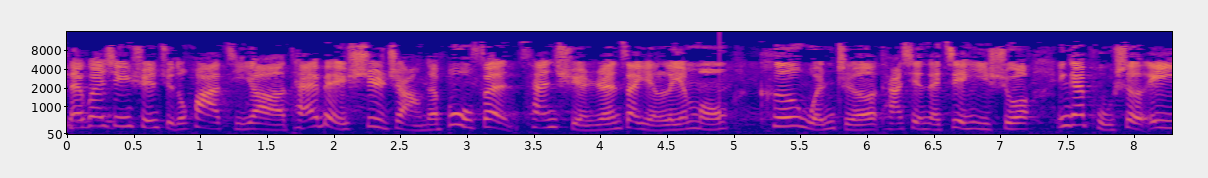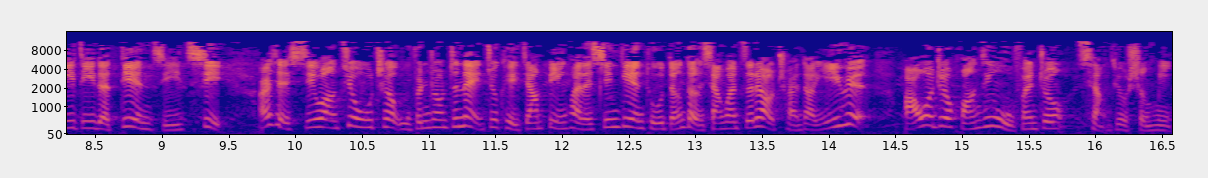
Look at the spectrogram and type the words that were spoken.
来关心选举的话题啊，台北市长的部分参选人在野联盟柯文哲，他现在建议说，应该普设 AED 的电极器，而且希望救护车五分钟之内就可以将病患的心电图等等相关资料传到医院，把握这黄金五分钟抢救生命。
